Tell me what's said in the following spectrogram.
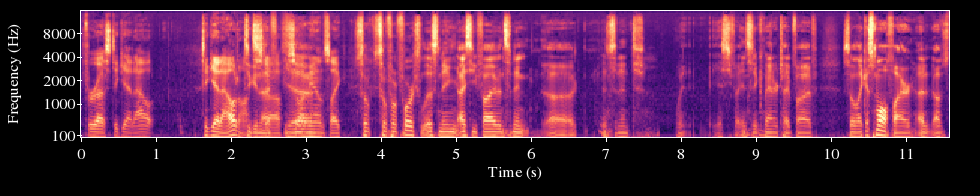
for us to get out, to get out on get out, stuff. So I mean, yeah. it's like, So so for folks listening, IC five incident, uh, incident, wait, IC five incident commander type five. So like a small fire. I, I was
